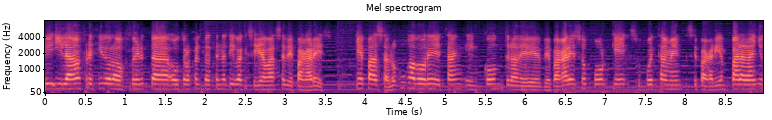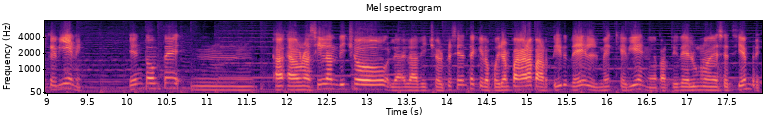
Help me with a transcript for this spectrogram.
y le han ofrecido la oferta, otra oferta alternativa que sería base de pagarés. ¿Qué pasa? Los jugadores están en contra de, pagar eso porque supuestamente se pagarían para el año que viene. Entonces, mmm, aún así le han dicho, le, ha dicho el presidente que lo podrían pagar a partir del mes que viene, a partir del 1 de septiembre.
